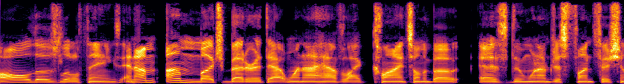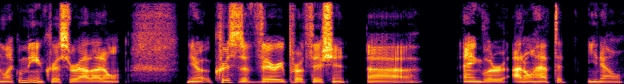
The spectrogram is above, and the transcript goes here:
all those little things. And I'm I'm much better at that when I have like clients on the boat as than when I'm just fun fishing. Like when me and Chris are out, I don't you know, Chris is a very proficient uh angler. I don't have to, you know,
